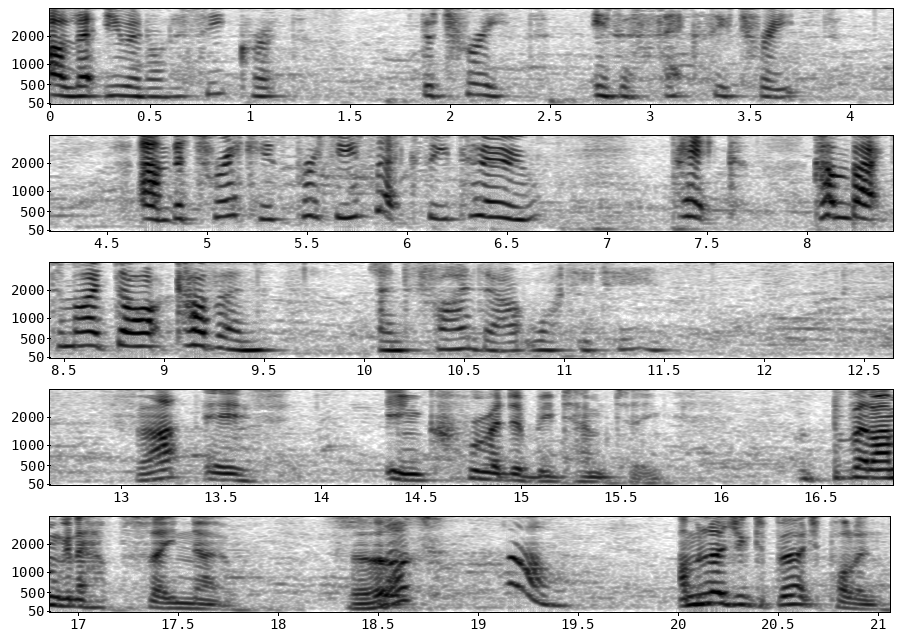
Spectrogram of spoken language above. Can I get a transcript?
I'll let you in on a secret. The treat is a sexy treat. And the trick is pretty sexy too. Pick, come back to my dark coven and find out what it is. That is incredibly tempting. But I'm going to have to say no. What? Oh, I'm allergic to birch pollen.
